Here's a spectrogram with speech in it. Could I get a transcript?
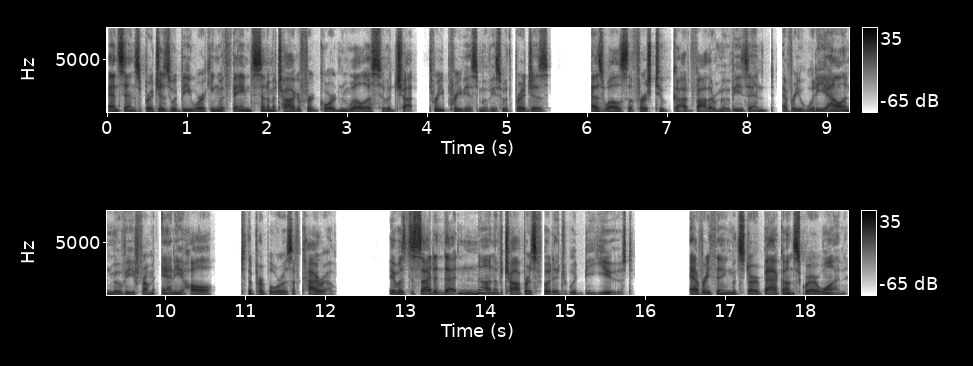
And since Bridges would be working with famed cinematographer Gordon Willis, who had shot three previous movies with Bridges, as well as the first two Godfather movies and every Woody Allen movie from Annie Hall to The Purple Rose of Cairo, it was decided that none of Chopra's footage would be used. Everything would start back on square one,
